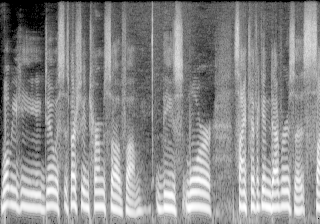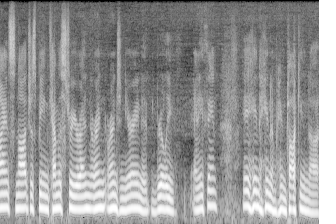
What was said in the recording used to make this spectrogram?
what we do, especially in terms of um, these more scientific endeavors, uh, science not just being chemistry or, or, or engineering, it really anything. Him, him, talking uh,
